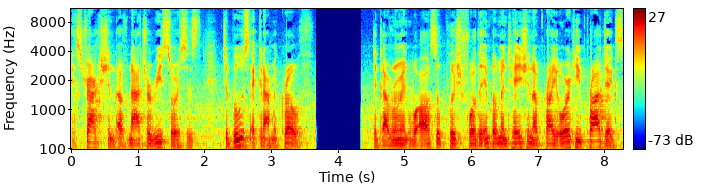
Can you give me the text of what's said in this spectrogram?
extraction of natural resources to boost economic growth. The government will also push for the implementation of priority projects,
